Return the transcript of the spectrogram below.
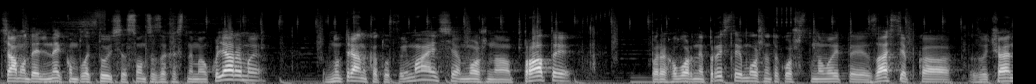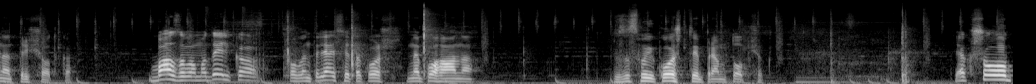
ця модель не комплектується сонцезахисними окулярами. Внутрянка тут виймається, можна прати. Переговорний пристрій можна також встановити. Застібка, звичайна тріщотка. Базова моделька по вентиляції також непогана. За свої кошти прям топчик. Якщо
